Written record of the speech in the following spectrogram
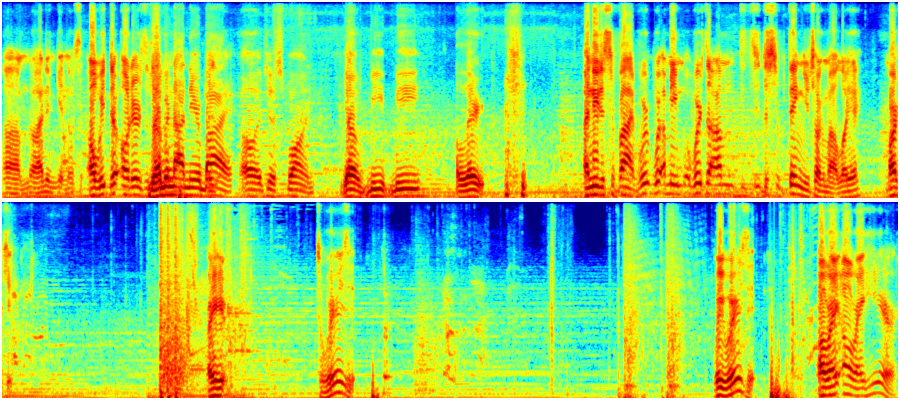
Um, no, I didn't get no. Oh, we there, oh, there's a Juggernaut nearby. Oh, it just spawned. Yo, be be alert. I need to survive. Where, where I mean, where's the um this, thing you're talking about, Loye? Mark it. Right here. So where is it? Wait, where is it? Oh, right. Oh, right here.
